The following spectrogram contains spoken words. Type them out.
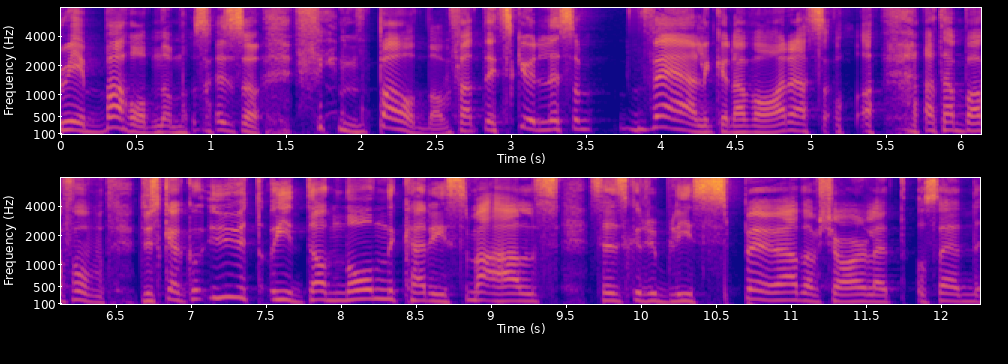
ribba honom och sen så fimpa honom. För att det skulle så väl kunna vara så. Att han bara får... Du ska gå ut och inte ha någon karisma alls. Sen ska du bli spöad av Charlotte och sen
